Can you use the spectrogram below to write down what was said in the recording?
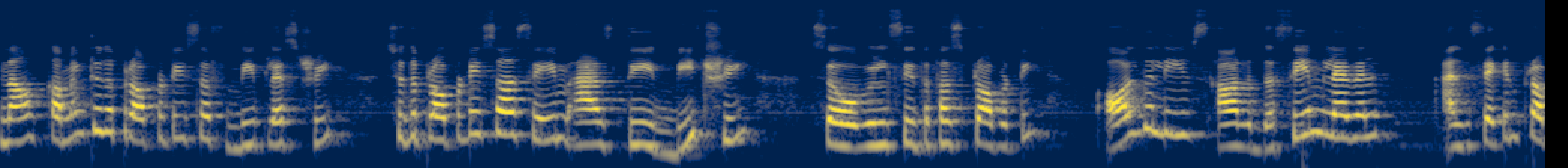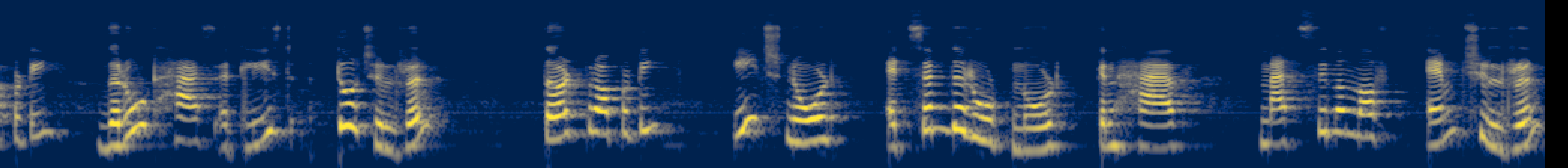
Now coming to the properties of B plus tree. So the properties are same as the B tree. So we'll see the first property. All the leaves are at the same level and the second property, the root has at least two children. Third property, each node except the root node can have maximum of m children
